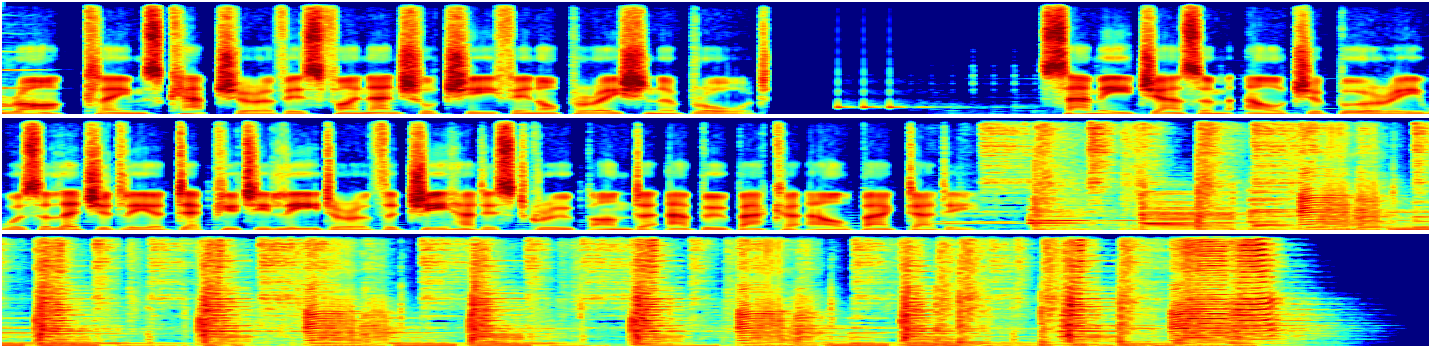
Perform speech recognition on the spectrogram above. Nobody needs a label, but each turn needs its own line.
Iraq claims capture of IS financial chief in operation abroad. Sami Jasim al-Jabouri was allegedly a deputy leader of the jihadist group under Abu Bakr al-Baghdadi.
